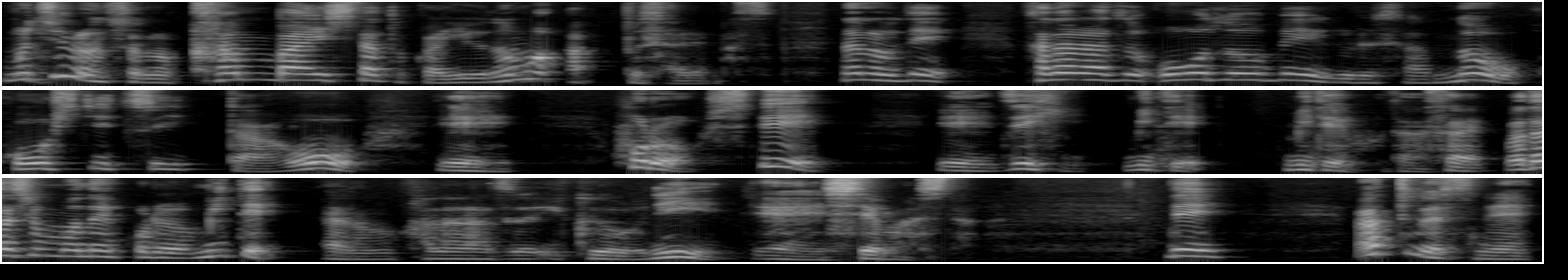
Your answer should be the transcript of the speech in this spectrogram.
もちろんその完売したとかいうのもアップされます。なので、必ず大蔵ベーグルさんの公式ツイッターを、えー、フォローして、えー、ぜひ見て、見てください。私もね、これを見て、あの、必ず行くように、えー、してました。で、あとですね、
